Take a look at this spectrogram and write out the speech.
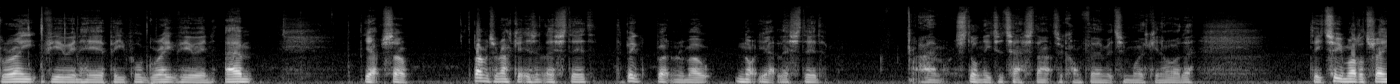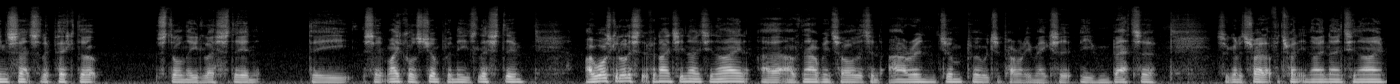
Great viewing here, people. Great viewing. Um, yep. So the badminton racket isn't listed. The big button remote not yet listed. Um, still need to test that to confirm it's in working order. The two model train sets that I picked up still need listing the St Michael's jumper needs listing. I was going to list it for 19.99. Uh, I've now been told it's an Aran jumper, which apparently makes it even better. So I'm going to try that for 29.99.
